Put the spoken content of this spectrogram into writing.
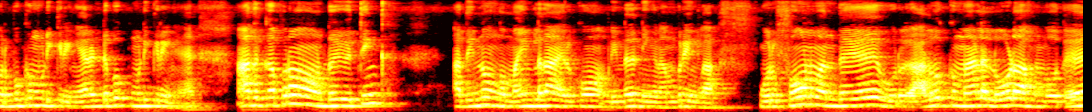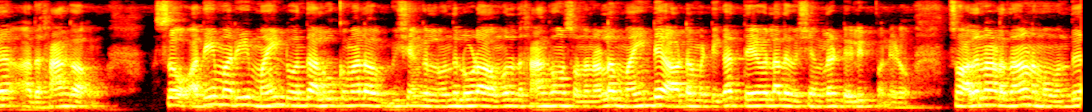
ஒரு புக்கு முடிக்கிறீங்க ரெண்டு புக் முடிக்கிறீங்க. அதுக்கப்புறம் டு யூ திங்க் அது இன்னும் உங்கள் மைண்டில் தான் இருக்கும் அப்படின்றத நீங்கள் நம்புறீங்களா? ஒரு ஃபோன் வந்து ஒரு அளவுக்கு மேலே லோட் ஆகும்போது அது ஹேங் ஆகும். ஸோ அதே மாதிரி மைண்ட் வந்து அளவுக்கு மேலே விஷயங்கள் வந்து லோட் ஆகும்போது அது ஹேங் ஆகும் சொன்னனால மைண்டே ஆட்டோமேட்டிக்காக தேவையில்லாத விஷயங்களை டெலீட் பண்ணிடும். ஸோ அதனால தான் நம்ம வந்து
